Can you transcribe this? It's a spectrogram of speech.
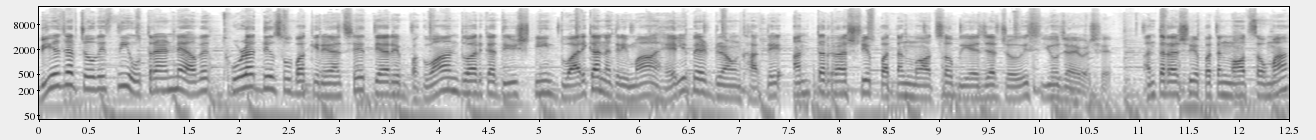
બે હજાર ચોવીસની ઉત્તરાયણને હવે થોડા જ દિવસો બાકી રહ્યા છે ત્યારે ભગવાન દ્વારકાધીશની દ્વારકા નગરીમાં હેલિપેડ ગ્રાઉન્ડ ખાતે આંતરરાષ્ટ્રીય પતંગ મહોત્સવ બે હજાર ચોવીસ યોજાયો છે. આંતરરાષ્ટ્રીય પતંગ મહોત્સવમાં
